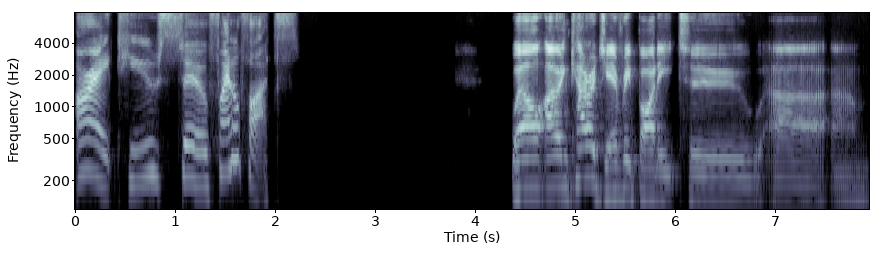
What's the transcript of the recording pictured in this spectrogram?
All right, Hugh. So final thoughts. Well, I encourage everybody to uh, um,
